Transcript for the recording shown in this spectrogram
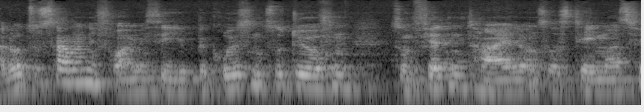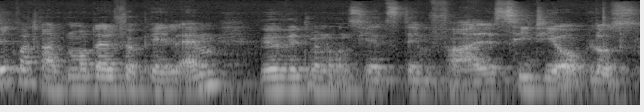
Hallo zusammen, ich freue mich, Sie begrüßen zu dürfen zum vierten Teil unseres Themas Vier-Quadranten-Modell für PLM. Wir widmen uns jetzt dem Fall CTO Plus.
